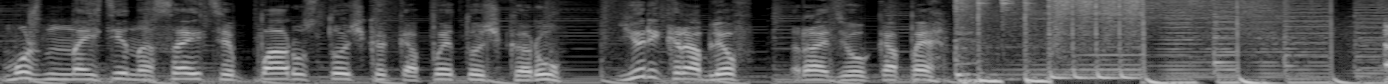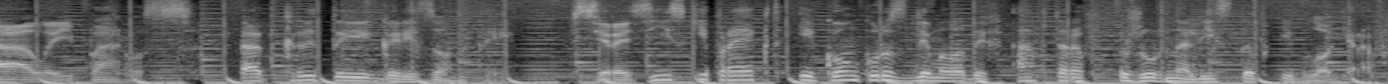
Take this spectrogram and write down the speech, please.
можно найти на сайте parus.kp.ru. Юрий Кораблев, Радио КП. «Алый парус. Открытые горизонты». Всероссийский проект и конкурс для молодых авторов, журналистов и блогеров.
